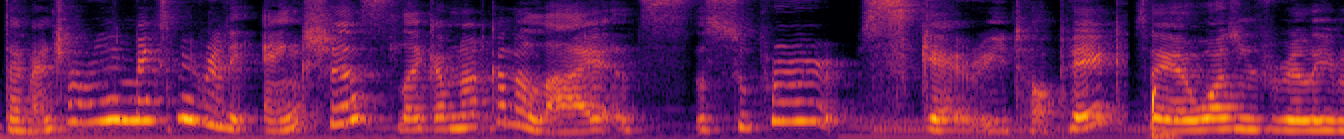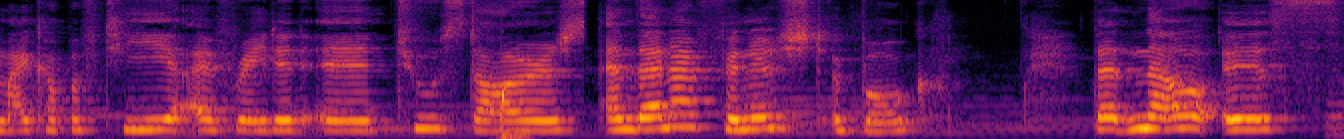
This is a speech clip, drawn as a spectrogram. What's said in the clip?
dementia really makes me really anxious. Like, I'm not gonna lie, it's a super scary topic. So it wasn't really my cup of tea. I've rated it two stars. And then I finished a book that now is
